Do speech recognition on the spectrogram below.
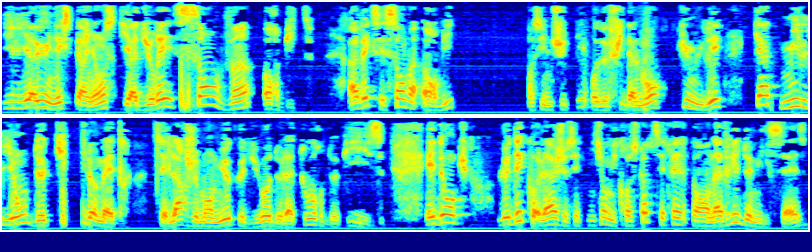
il y a eu une expérience qui a duré 120 orbites. Avec ces 120 orbites, c'est une chute libre de finalement cumuler 4 millions de kilomètres. C'est largement mieux que du haut de la tour de Pise. Et donc, le décollage de cette mission microscope s'est fait en avril 2016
